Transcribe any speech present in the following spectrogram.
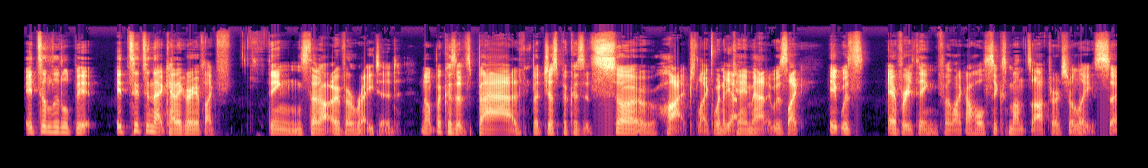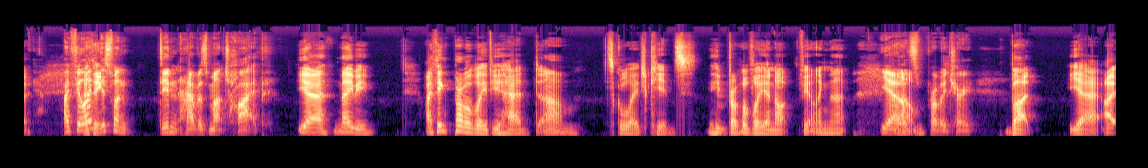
it's a little bit it sits in that category of like f- things that are overrated. Not because it's bad, but just because it's so hyped. Like when it Yeah. came out, it was like it was everything for like a whole six months after its release. So I feel I like think- this one didn't have as much hype. yeah, maybe. I think probably if you had um school age kids, you probably are not feeling that. Yeah, that's Um, probably true. but yeah, I,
